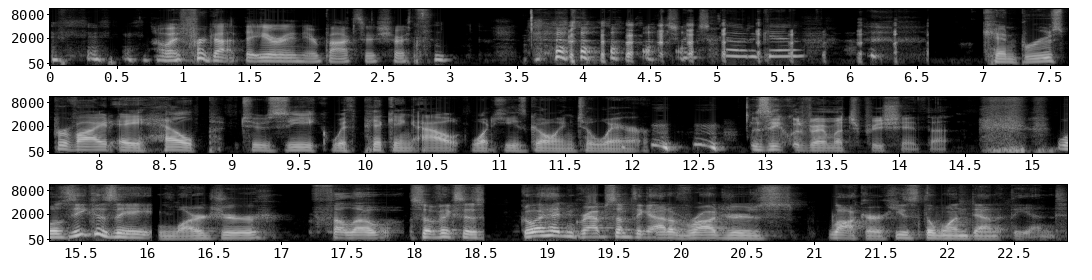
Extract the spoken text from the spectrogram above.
Oh, I forgot that you're in your boxer shorts. Trench coat again. Can Bruce provide a help to Zeke with picking out what he's going to wear? Zeke would very much appreciate that. Well, Zeke is a larger fellow. So Vic says, go ahead and grab something out of Roger's locker. He's the one down at the end.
